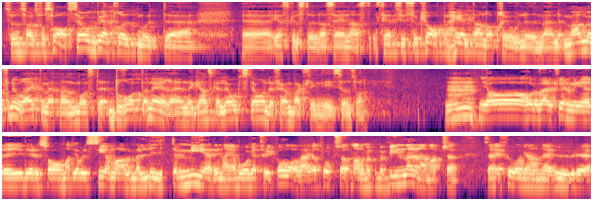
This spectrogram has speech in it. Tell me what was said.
Sundsvalls försvar såg bättre ut mot eh, Eskilstuna senast. Sätts ju såklart på helt andra prov nu men Malmö får nog räkna med att man måste brotta ner en ganska lågt stående fembackslinje i Sundsvall. Mm, jag håller verkligen med dig i det du sa om att jag vill se Malmö lite mer innan jag vågar trycka av här. Jag tror också att Malmö kommer vinna den här matchen. Sen är frågan eh, hur eh,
